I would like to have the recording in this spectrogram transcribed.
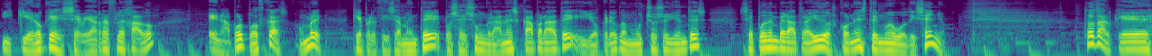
y quiero que se vea reflejado en Apple Podcast, hombre, que precisamente pues es un gran escaparate y yo creo que muchos oyentes se pueden ver atraídos con este nuevo diseño. Total, que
